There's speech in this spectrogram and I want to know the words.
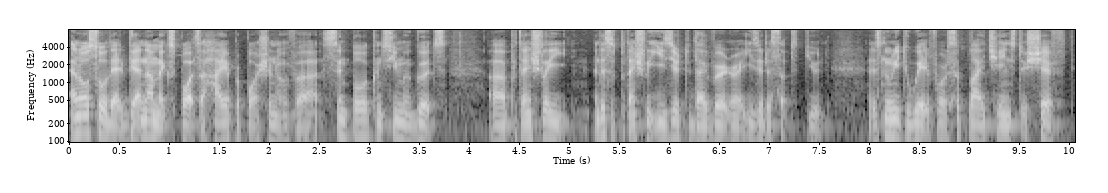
and also that Vietnam exports a higher proportion of uh, simple consumer goods, uh, potentially, and this is potentially easier to divert, right, easier to substitute. There's no need to wait for supply chains to shift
